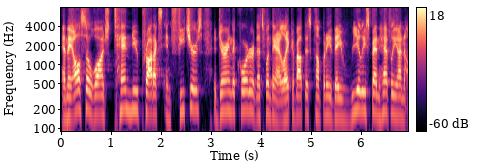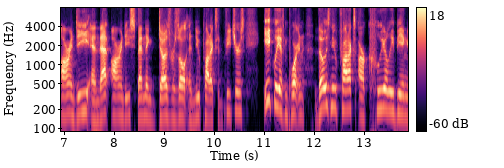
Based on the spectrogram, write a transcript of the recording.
And they also launched 10 new products and features during the quarter. That's one thing I like about this company. They really spend heavily on R&D, and that R&D spending does result in new products and features. Equally important, those new products are clearly being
